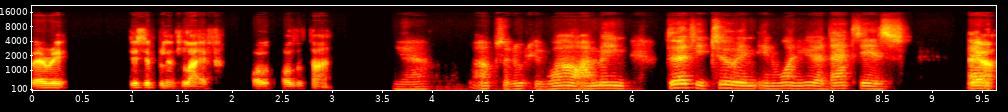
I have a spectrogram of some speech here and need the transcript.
very disciplined life all, all the time. Yeah, absolutely. Wow. I mean, 32 in, in one year, that is yeah.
